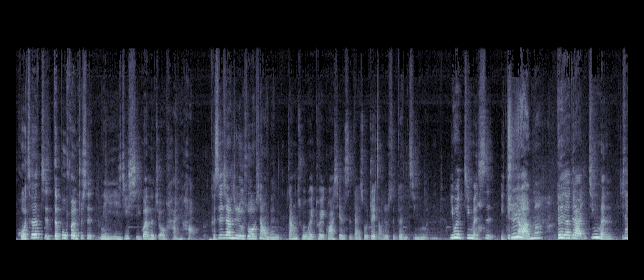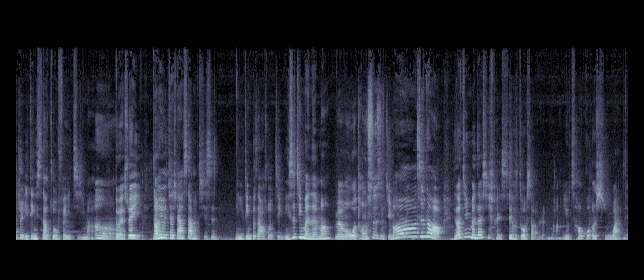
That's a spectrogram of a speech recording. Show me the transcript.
火车的部分就是你已经习惯了就还好。可是像就是说，像我们当初会推跨县市代说，最早就是跟金门，因为金门是一定居要，然吗？对啊对啊，金门它就一定是要坐飞机嘛，嗯对，不对？所以然后又再加上，其实你一定不知道说金你是金门人吗？没有，没有我同事是金门人，哦，真的、哦，你知道金门在新北市有多少人吗？有超过二十万呢、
